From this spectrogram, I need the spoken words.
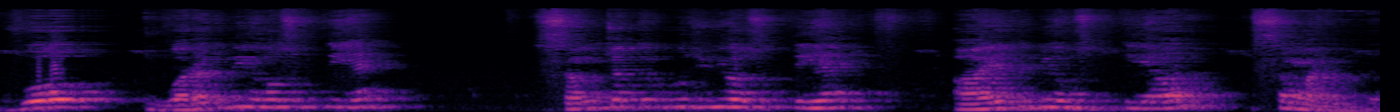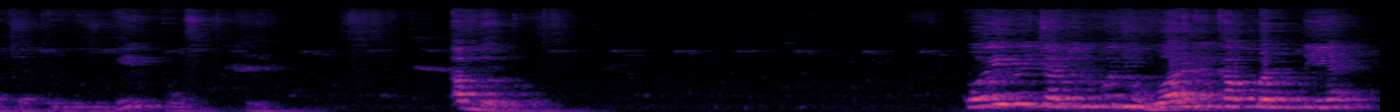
वो वर्ग भी हो सकती है सम चतुर्भुज भी हो सकती है, आयत भी हो सकती है और समानांतर चतुर्भुज भी हो सकती है। अब देखो कोई भी चतुर्भुज वर्ग कब बनती है?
